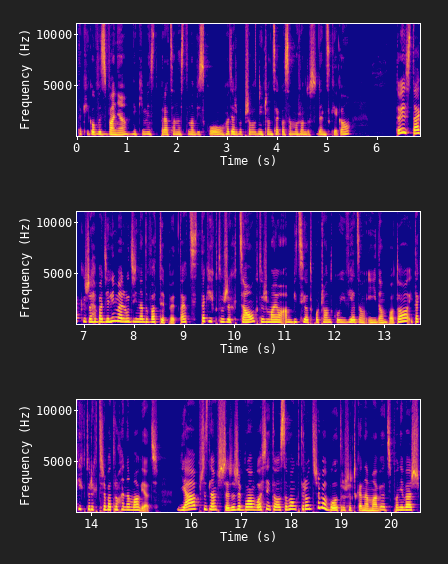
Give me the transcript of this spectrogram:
takiego wyzwania, jakim jest praca na stanowisku chociażby przewodniczącego samorządu studenckiego, to jest tak, że chyba dzielimy ludzi na dwa typy. Tak, takich, którzy chcą, którzy mają ambicje od początku i wiedzą i idą po to, i takich, których trzeba trochę namawiać. Ja przyznam szczerze, że byłam właśnie tą osobą, którą trzeba było troszeczkę namawiać, ponieważ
